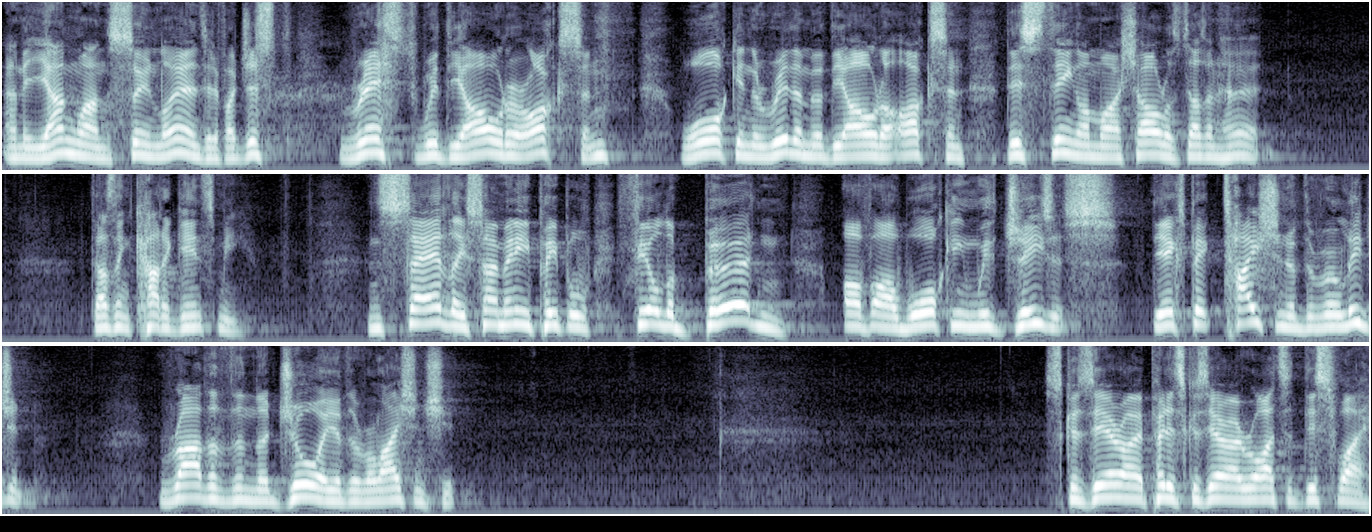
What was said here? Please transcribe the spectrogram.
And the young one soon learns that if I just rest with the older oxen, walk in the rhythm of the older oxen, this thing on my shoulders doesn't hurt, doesn't cut against me. And sadly, so many people feel the burden of our walking with Jesus, the expectation of the religion, rather than the joy of the relationship. Scazzero, Peter Scazzero writes it this way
